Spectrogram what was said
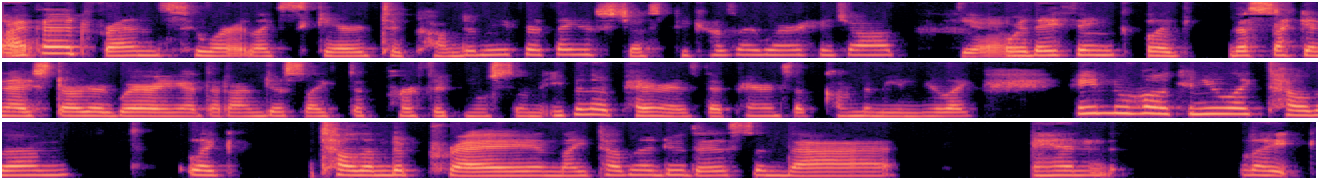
I've had friends who are like scared to come to me for things just because I wear a hijab, yeah, or they think like the second I started wearing it that I'm just like the perfect Muslim. Even their parents, their parents have come to me and you're like, "Hey, Nuha, can you like tell them like tell them to pray and like tell them to do this and that?" And like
